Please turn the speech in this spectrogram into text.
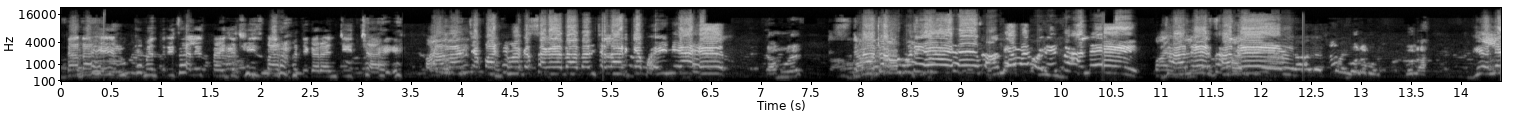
दादा हे मुख्यमंत्री झालेच पाहिजे. हीच बारामतीकरांची इच्छा आहे. दादांच्या पाठीमागे सगळ्या दादांच्या लाडक्या बहिणी आहेत. त्यामुळे दादा पुढे आहे. मुख्यमंत्री झाले झाले झाले बोला बोला बोला गेले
